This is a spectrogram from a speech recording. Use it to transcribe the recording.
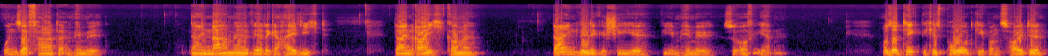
unser Vater im Himmel, dein Name werde geheiligt, dein Reich komme, dein Wille geschehe wie im Himmel, so auf Erden. Unser tägliches Brot gib uns heute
